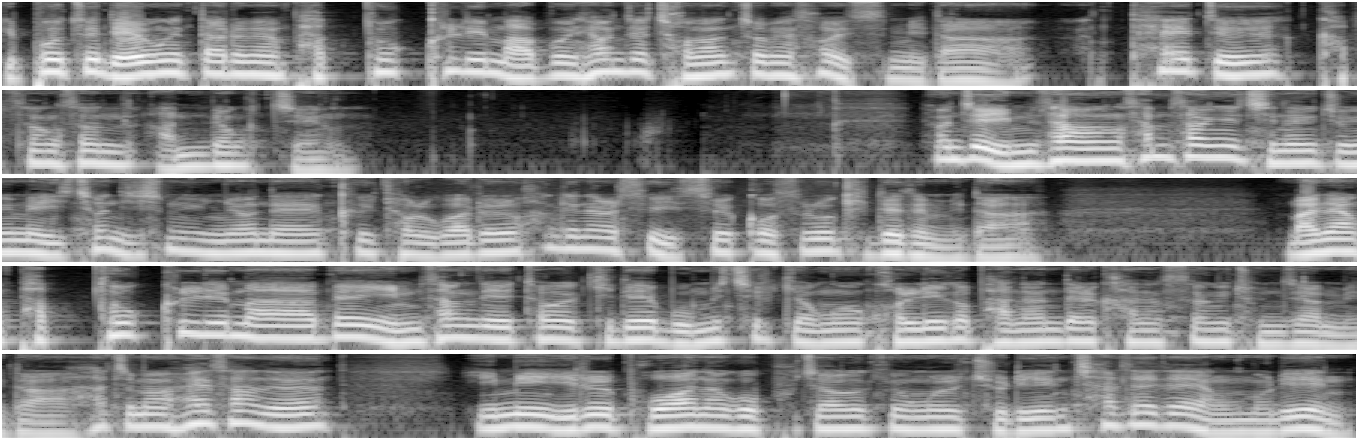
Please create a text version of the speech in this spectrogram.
리포트 내용에 따르면 바토클리맙은 현재 전환점에 서 있습니다. 테드, 갑상선 암병증, 현재 임상 3상이 진행 중이며 2026년에 그 결과를 확인할 수 있을 것으로 기대됩니다. 만약 밥토클리맙의 임상 데이터가 기대에 못 미칠 경우 권리가 반환될 가능성이 존재합니다. 하지만 회사는 이미 이를 보완하고 부작용을 줄인 차세대 약물인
